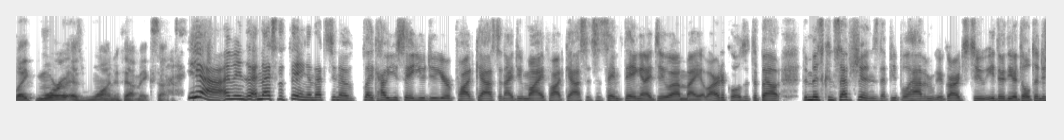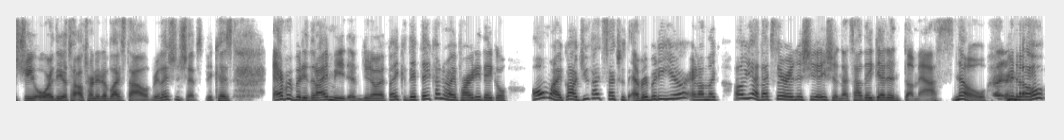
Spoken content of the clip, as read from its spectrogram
like more as one, if that makes sense. Yeah. I mean, and that's the thing. And that's, you know, like how you say you do your podcast and I do my podcast. It's the same thing. And I do um, my articles. It's about the misconceptions that people have in regards to either the adult industry or the alternative lifestyle relationships. Because everybody that I meet, you know, if I if they come to my party, they go, oh my God, you've had sex with everybody here? And I'm like, oh yeah, that's their initiation. That's how they get in, dumbass. No, you know, no,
